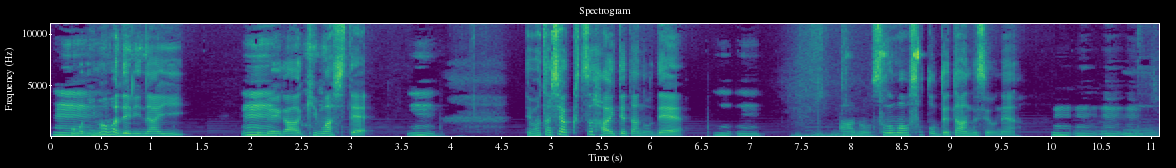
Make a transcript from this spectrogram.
もう今まで。でにないうん。揺れ。が来まして、うん。で私は靴履いてたのでうん。うん。あのそのまま外出たんですよね。うん。うん。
